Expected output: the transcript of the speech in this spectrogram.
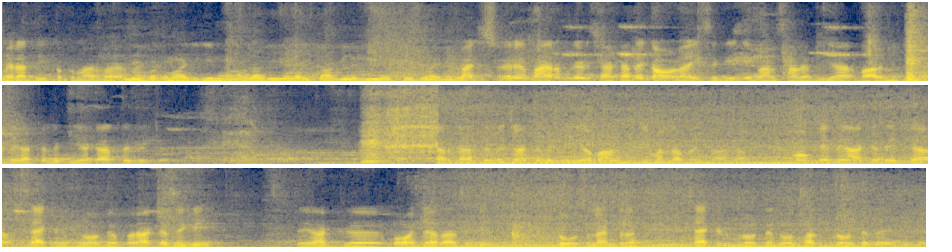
ਮੇਰਾ ਦੀਪਕ ਕੁਮਾਰ ਫਾਇਰ ਦੀਪਕ ਕੁਮਾਰ ਜੀ ਕੀ ਮਾਮਲਾ ਕੀ ਜਿਹੜਾ ਇੱਕ ਅੱਗ ਲੱਗੀ ਹੈ ਇੱਥੇ ਸੁਹਾਈ ਨਗਰ ਅੱਜ ਸਵੇਰੇ ਫਾਇਰ ਬ੍ਰਿਗੇਡ ਸ਼ਾਖਾ ਤੇ ਕਾਲ ਆਈ ਸੀਗੀ ਕਿ ਬੰਸਾਲੇ ਬਾਜ਼ਾਰ ਬਾਲਮੀਕੀ ਮਹੱਲੇ ਅੱਗ ਲੱਗੀ ਆ ਘਰ ਦੇ ਵਿੱਚ। ਘਰ ਘਰ ਦੇ ਵਿੱਚ ਅੱਗ ਲੱਗੀ ਆ ਬਾਲਮੀਕੀ ਮਹੱਲਾ ਪੈਂਦਾ ਹੈਗਾ। ਮੌਕੇ ਤੇ ਆ ਕੇ ਦੇਖਿਆ ਸੈਕੰਡ ਫਲੋਰ ਦੇ ਉੱਪਰ ਅੱਗ ਸੀਗੀ ਤੇ ਅੱਗ ਬਹੁਤ ਜ਼ਿਆਦਾ ਸੀਗੀ। ਦੋ ਸਿਲੰਡਰ ਸੈਕੰਡ ਫਲੋਰ ਤੇ ਦੋ ਥਰਡ ਫਲੋਰ ਤੇ ਪਏ ਸੀਗੇ।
